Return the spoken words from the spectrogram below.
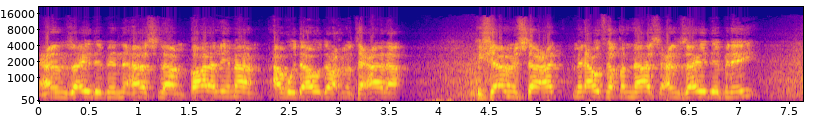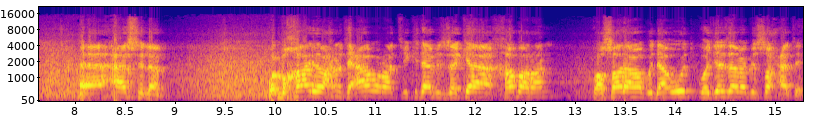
عن زيد بن أسلم. قال الإمام أبو داود رحمه تعالى هشام بن سعد من أوثق الناس عن زيد بن آه، أسلم. والبخاري رحمه تعالى ورد في كتاب الزكاة خبرا وصله أبو داود وجزم بصحته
